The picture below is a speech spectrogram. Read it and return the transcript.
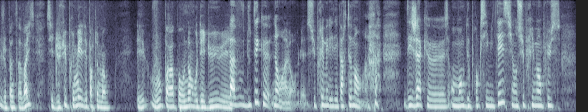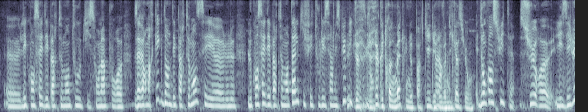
je pense à Weiss, c'est de supprimer les départements. Et vous, par rapport au nombre d'élus bah, Vous vous doutez que... Non, alors, supprimer les départements, déjà qu'on manque de proximité, si on supprime en plus euh, les conseils départementaux qui sont là pour. Euh, vous avez remarqué que dans le département, c'est euh, le, conseil départemental qui fait tous les services publics. Je, je fais que transmettre une partie des revendications. Donc ensuite, sur les élus,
